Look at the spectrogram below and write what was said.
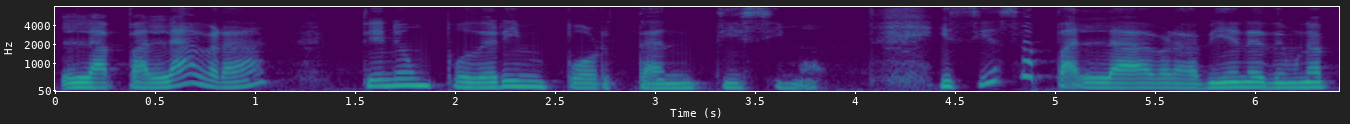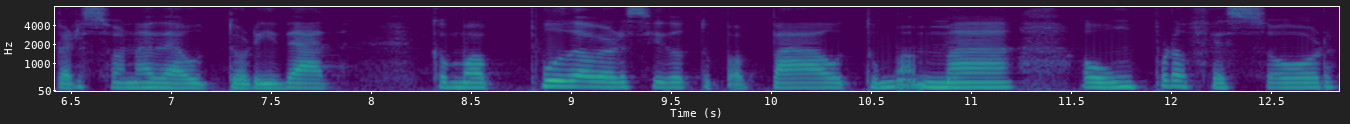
la palabra tiene un poder importantísimo. Y si esa palabra viene de una persona de autoridad, como pudo haber sido tu papá o tu mamá o un profesor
